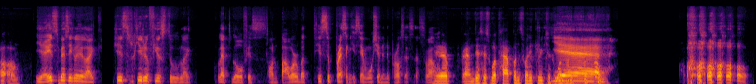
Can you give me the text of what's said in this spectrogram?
Uh oh. Yeah, it's basically like he's he refused to like let go of his own power, but he's suppressing his emotion in the process as well. Yep. And this is what happens when it reaches 100%. Oh,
